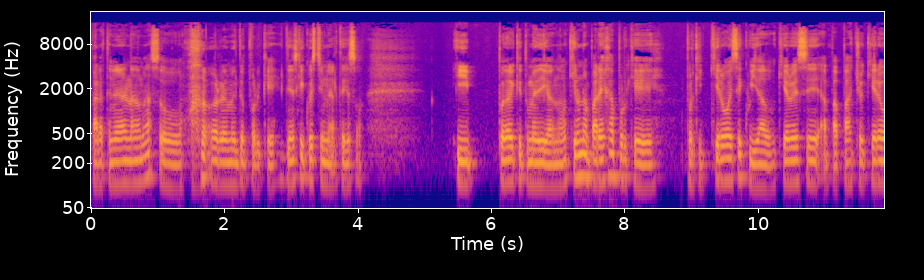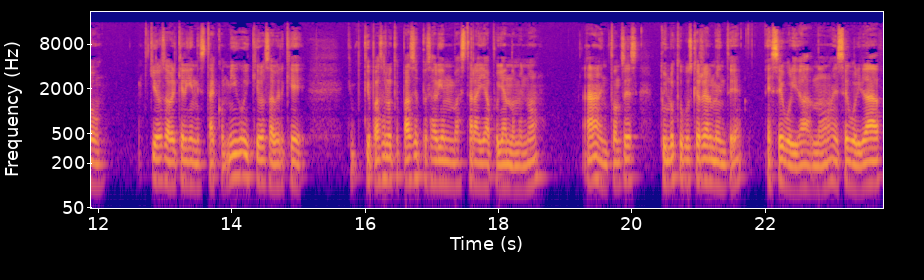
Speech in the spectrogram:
para tener nada más o, realmente porque tienes que cuestionarte eso. Y puede que tú me digas no quiero una pareja porque porque quiero ese cuidado quiero ese apapacho quiero quiero saber que alguien está conmigo y quiero saber que que, pase lo que pase pues alguien va a estar ahí apoyándome no ah entonces tú lo que buscas realmente es seguridad, ¿no? Es seguridad,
